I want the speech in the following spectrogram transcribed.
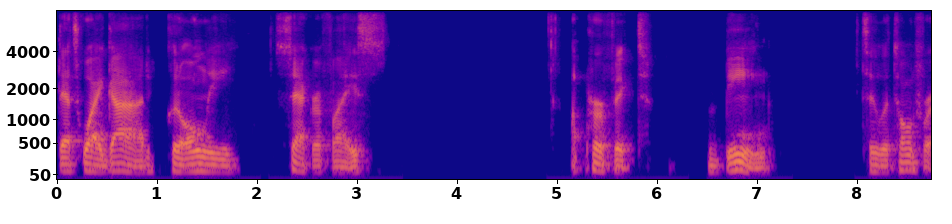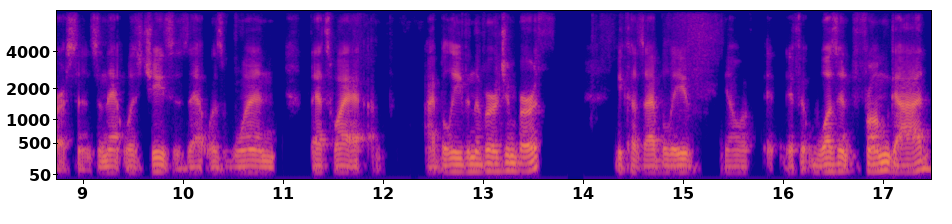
that's why god could only sacrifice a perfect being to atone for our sins and that was jesus. That was when that's why I, I believe in the virgin birth because I believe, you know, if, if it wasn't from God,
